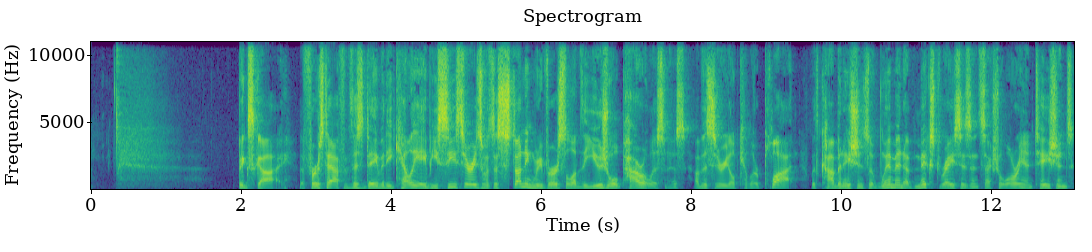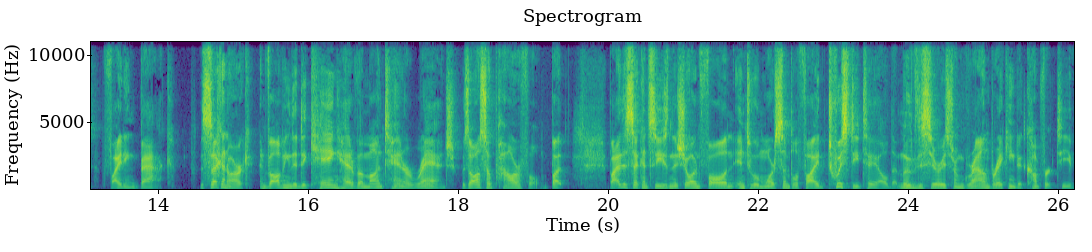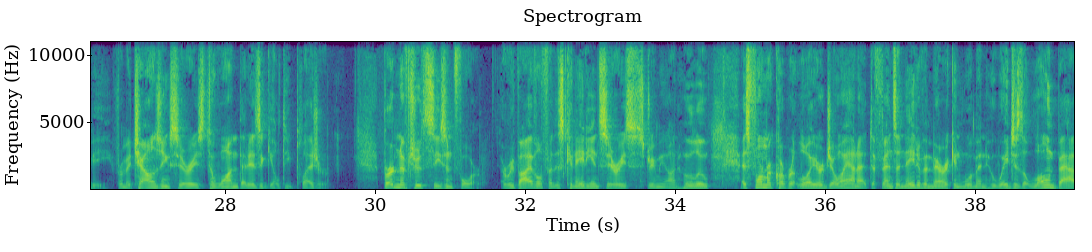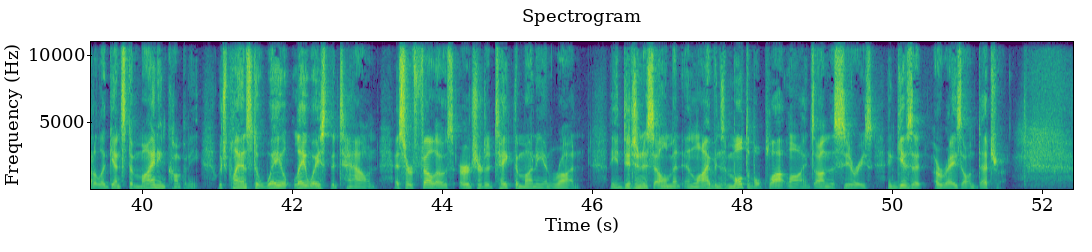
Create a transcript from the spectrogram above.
Big Sky. The first half of this David E. Kelley ABC series was a stunning reversal of the usual powerlessness of the serial killer plot, with combinations of women of mixed races and sexual orientations fighting back. The second arc, involving the decaying head of a Montana ranch, was also powerful, but by the second season, the show had fallen into a more simplified, twisty tale that moved the series from groundbreaking to comfort TV, from a challenging series to one that is a guilty pleasure. Burden of Truth Season 4 a revival for this Canadian series streaming on Hulu, as former corporate lawyer Joanna defends a Native American woman who wages a lone battle against a mining company which plans to lay waste the town as her fellows urge her to take the money and run. The indigenous element enlivens multiple plot lines on the series and gives it a raison d'etre.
